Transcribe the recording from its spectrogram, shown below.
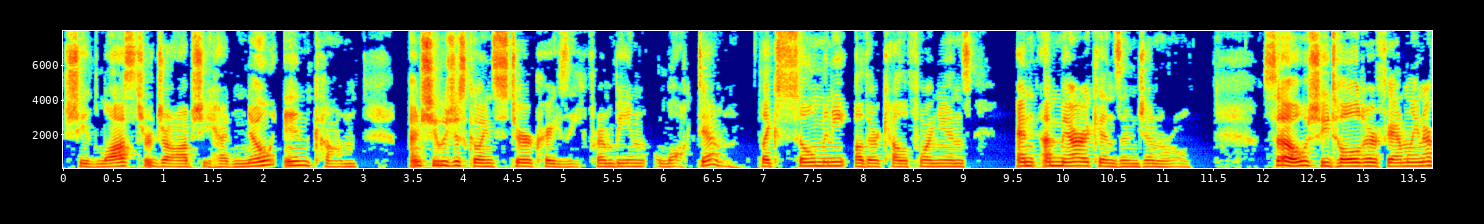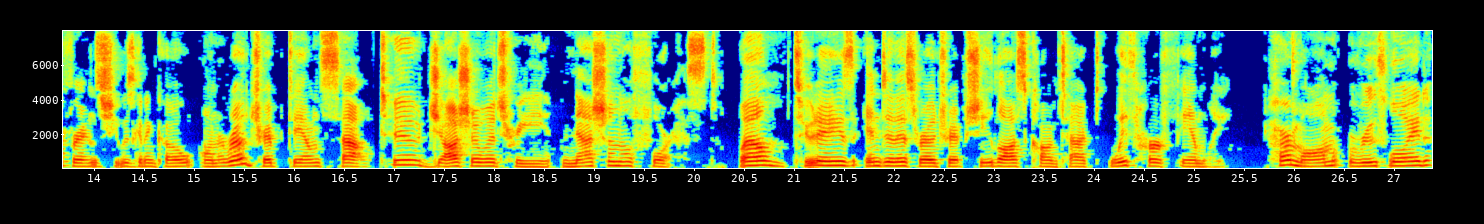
She'd lost her job. She had no income. And she was just going stir crazy from being locked down, like so many other Californians and Americans in general. So she told her family and her friends she was going to go on a road trip down south to Joshua Tree National Forest. Well, two days into this road trip, she lost contact with her family. Her mom, Ruth Lloyd,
